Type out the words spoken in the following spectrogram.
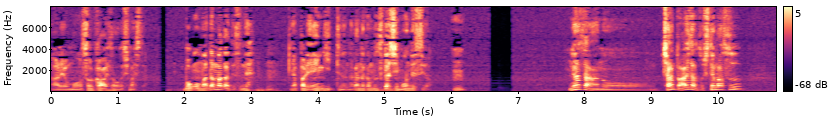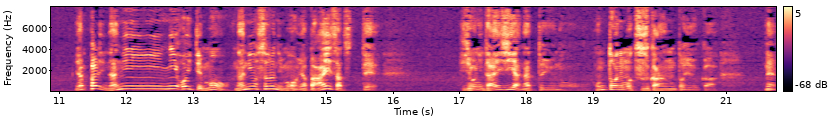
あれをもうそうかわいそうなことしました。僕もまだまだですね、うん、やっぱり演技っていうのはなかなか難しいもんですよ。うん。皆さんあのちゃんと挨拶してます？やっぱり何においても何をするにもやっぱ挨拶って非常に大事やなというのを本当にもう痛感というかね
